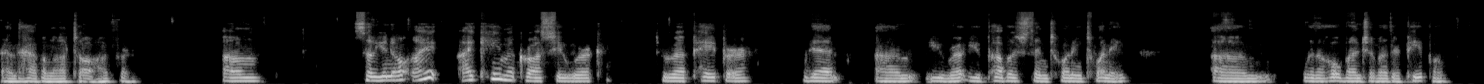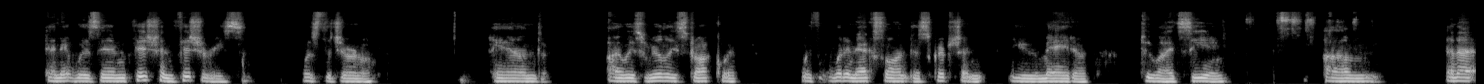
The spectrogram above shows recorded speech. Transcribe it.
and have a lot to offer. Um, so you know, I I came across your work through a paper that um, you wrote, you published in 2020 um, with a whole bunch of other people, and it was in Fish and Fisheries was the journal, and I was really struck with with what an excellent description you made of two-eyed seeing. Um, and I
